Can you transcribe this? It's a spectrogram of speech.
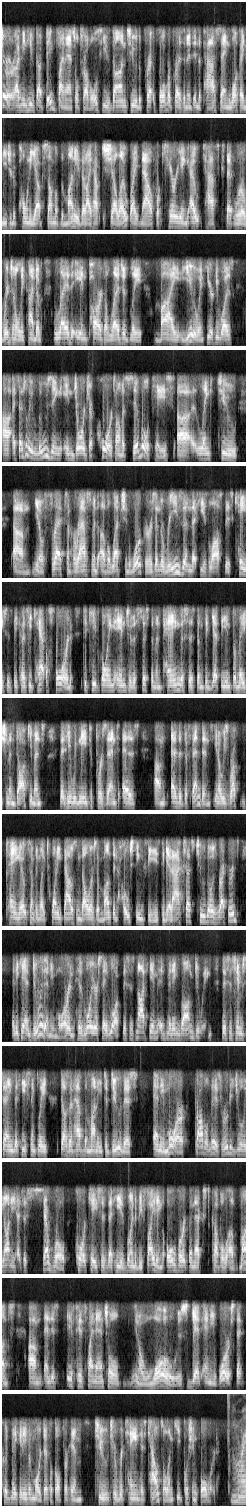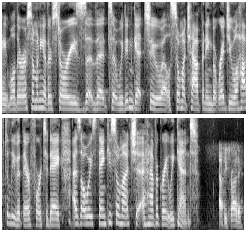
Sure. I mean, he's got big financial troubles. He's gone to the pre- former president in the past saying, look, I need you to pony up some of the money that I have to shell out right now for carrying out tasks that were originally kind of led in part, allegedly, by you. And here he was uh, essentially losing in Georgia court on a civil case uh, linked to um, you know, threats and harassment of election workers. And the reason that he's lost this case is because he can't afford to keep going into the system and paying the system to get the information and documents that he would need to present as um, as a defendant. You know, he's rough, paying out something like twenty thousand dollars a month in hosting fees to get access to those records. And he can't do it anymore. And his lawyers say, look, this is not him admitting wrongdoing. This is him saying that he simply doesn't have the money to do this anymore. Problem is, Rudy Giuliani has several court cases that he is going to be fighting over the next couple of months. Um, and if his financial, you know, woes get any worse, that could make it even more difficult for him to to retain his counsel and keep pushing forward. All right. Well, there are so many other stories that uh, we didn't get to. Uh, so much happening, but Reggie, we'll have to leave it there for today. As always, thank you so much. Have a great weekend. Happy Friday.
